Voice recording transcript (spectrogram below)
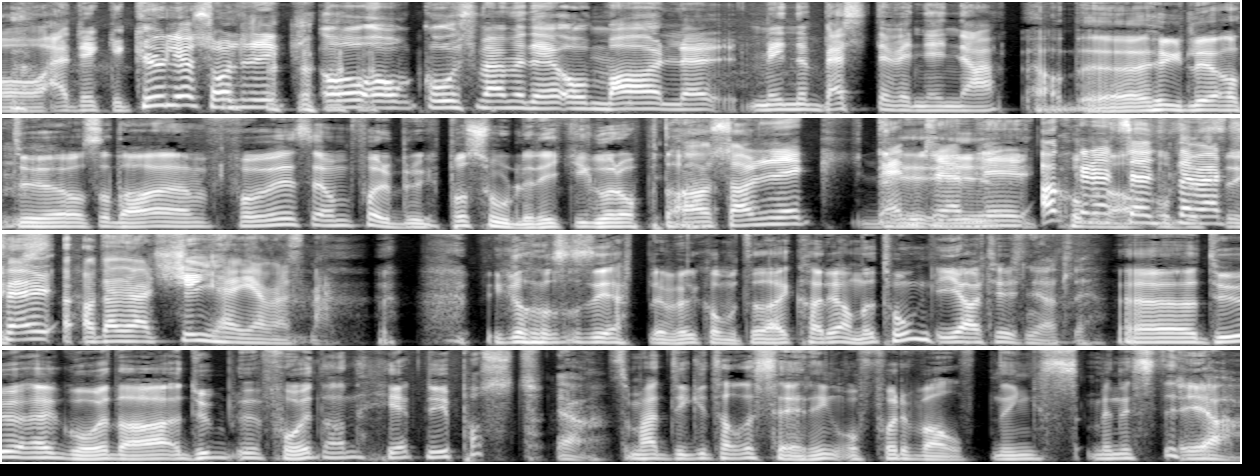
og jeg drikker Kulius Holrik og, og koser meg med det, og maler mine beste venninner. Ja, Det er hyggelig at du også da Får vi se om forbruket på Solrik går opp, da. Og Solrik, den tror jeg blir akkurat sånn som det har vært før, og det hadde vært skyhøy hjemme hos meg. Vi kan også si hjertelig velkommen til deg, Karianne Tung. Ja, tusen hjertelig. Eh, Du, eh, går da, du får jo da en helt ny post, Ja. som er digitalisering og forvaltningsminister. ja.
